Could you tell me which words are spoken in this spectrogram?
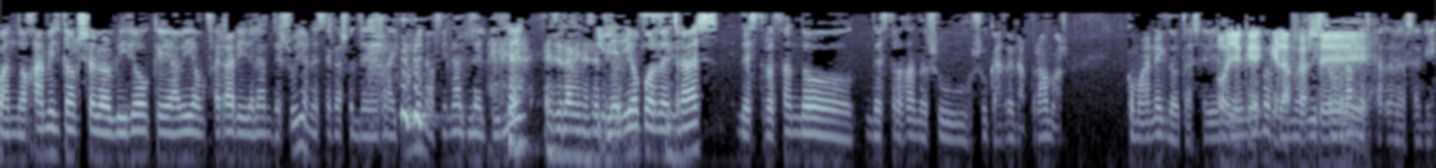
cuando Hamilton se le olvidó que había un Ferrari delante suyo, en este caso el de Raikkonen, al final del pit lane, y le dio por detrás destrozando destrozando su, su carrera. Pero vamos como anécdotas Oye, que- la frase- grandes carreras aquí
